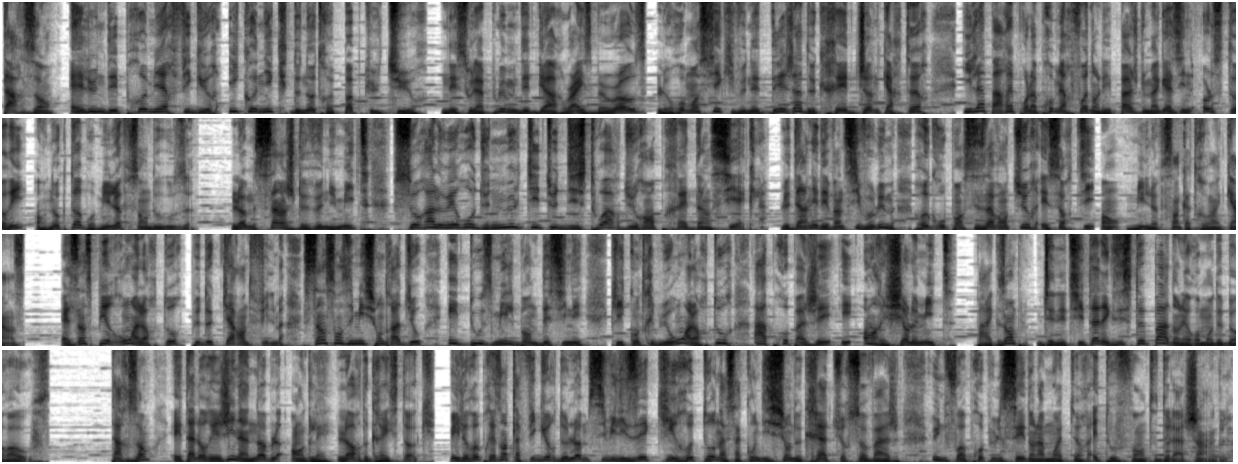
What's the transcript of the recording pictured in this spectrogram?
Tarzan est l'une des premières figures iconiques de notre pop culture. Né sous la plume d'Edgar Rice Burroughs, le romancier qui venait déjà de créer John Carter, il apparaît pour la première fois dans les pages du magazine All Story en octobre 1912. L'homme singe devenu mythe sera le héros d'une multitude d'histoires durant près d'un siècle. Le dernier des 26 volumes regroupant ses aventures est sorti en 1995. Elles inspireront à leur tour plus de 40 films, 500 émissions de radio et 12 000 bandes dessinées, qui contribueront à leur tour à propager et enrichir le mythe. Par exemple, Janet Cheetah n'existe pas dans les romans de Burroughs. Tarzan est à l'origine un noble anglais, Lord Greystock. Il représente la figure de l'homme civilisé qui retourne à sa condition de créature sauvage, une fois propulsé dans la moiteur étouffante de la jungle.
